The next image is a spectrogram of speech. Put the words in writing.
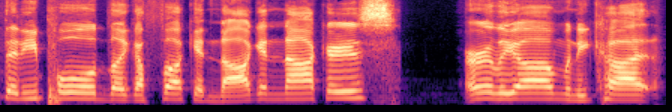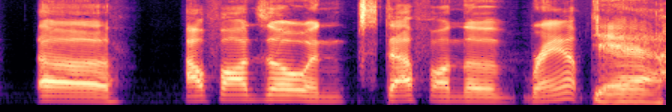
that he pulled like a fucking noggin knockers early on when he caught uh Alfonso and Steph on the ramp. Yeah,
